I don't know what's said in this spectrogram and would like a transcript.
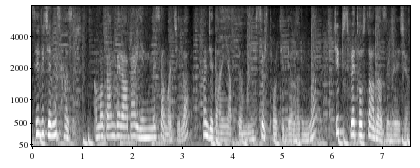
Sevicemiz hazır. Ama ben beraber yenilmesi amacıyla önceden yaptığım mısır tortillalarımla cips ve tostada hazırlayacağım.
